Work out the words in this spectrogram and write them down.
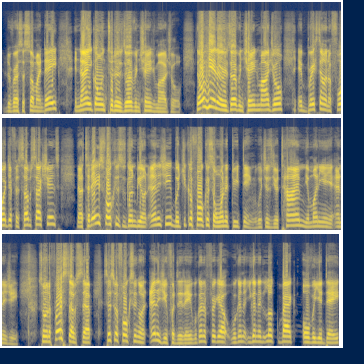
the rest of my day, and now you go into the reserve and change module. Now over here in the reserve and change module, it breaks down into four different subsections. Now today's focus is going to be on energy, but you can focus on one of three things, which is your time, your money, and your energy. So in the first substep, since we're focusing on energy for today, we're gonna figure out we're gonna you're gonna look back over your day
